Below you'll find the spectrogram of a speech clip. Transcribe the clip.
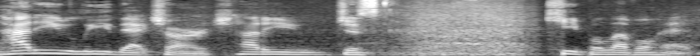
how do you lead that charge? How do you just keep a level head?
